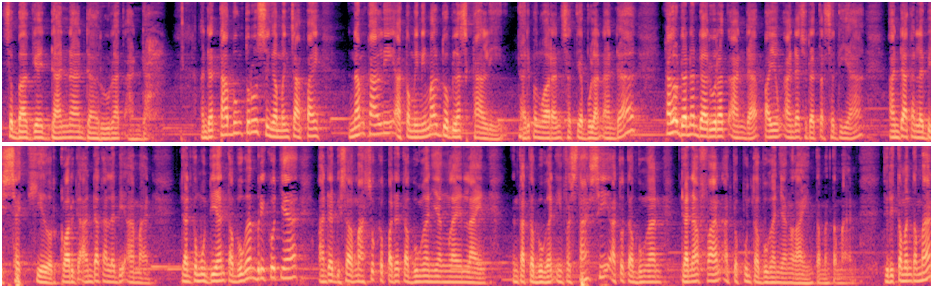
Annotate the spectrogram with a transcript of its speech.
sebagai dana darurat Anda. Anda tabung terus sehingga mencapai 6 kali atau minimal 12 kali dari pengeluaran setiap bulan Anda. Kalau dana darurat Anda, payung Anda sudah tersedia, Anda akan lebih secure, keluarga Anda akan lebih aman. Dan kemudian tabungan berikutnya Anda bisa masuk kepada tabungan yang lain-lain. Entah tabungan investasi atau tabungan dana fund ataupun tabungan yang lain teman-teman. Jadi teman-teman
